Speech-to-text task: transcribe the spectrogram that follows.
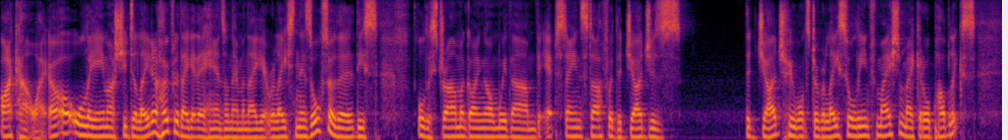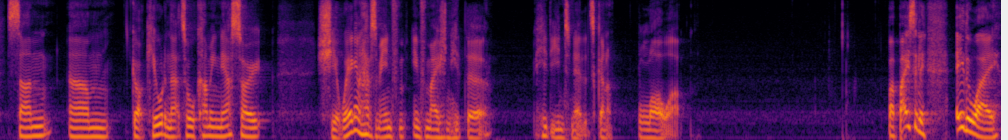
I can't wait. All the emails she deleted. Hopefully they get their hands on them and they get released. And there's also the this all this drama going on with um, the Epstein stuff, with the judges, the judge who wants to release all the information, make it all public's son um, got killed, and that's all coming now. So, shit, we're to have some inf- information hit the hit the internet that's going to blow up. But basically, either way,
